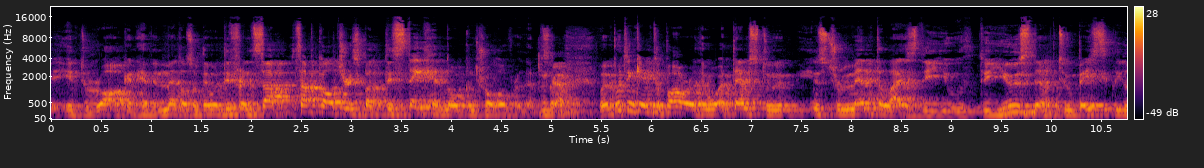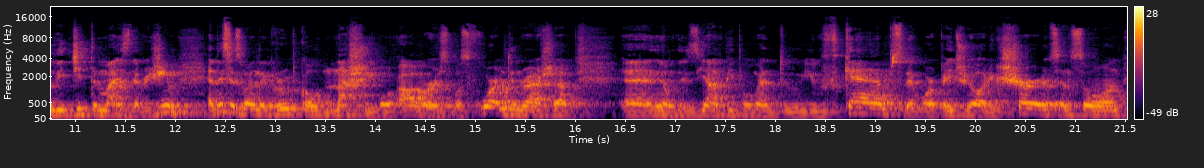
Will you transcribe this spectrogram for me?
into rock and heavy metal. So there were different sub subcultures, but the state had no control over them. So when Putin came to power, there were attempts to instrumentalize the youth, to use them to basically legitimize the regime. And this is when a group called Nashi or Ours was formed in Russia. And you know, these young people went to youth camps, they wore patriotic shirts and so on.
